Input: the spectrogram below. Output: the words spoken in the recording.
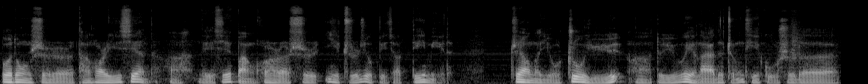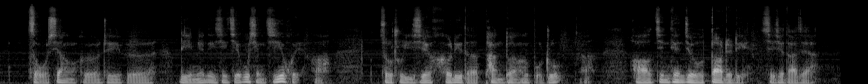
波动是昙花一现的啊，哪些板块呢是一直就比较低迷的，这样呢有助于啊，对于未来的整体股市的走向和这个。里面的一些结构性机会啊，做出一些合理的判断和捕捉啊。好，今天就到这里，谢谢大家。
